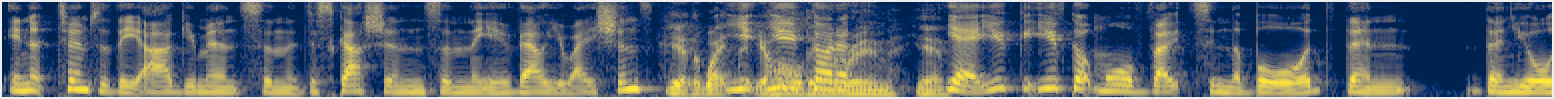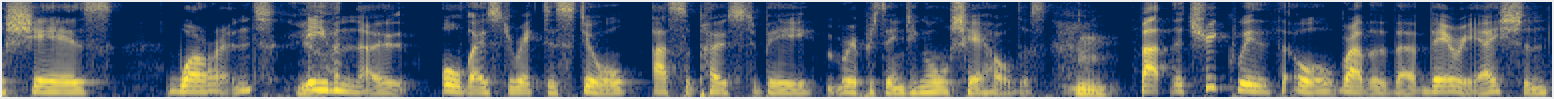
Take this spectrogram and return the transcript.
in terms of the arguments and the discussions and the evaluations. Yeah, the weight you, that you hold in the a, room. Yeah, yeah, you, you've got more votes in the board than than your shares warrant, yeah. even though all those directors still are supposed to be representing all shareholders. Mm. But the trick with, or rather the variation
